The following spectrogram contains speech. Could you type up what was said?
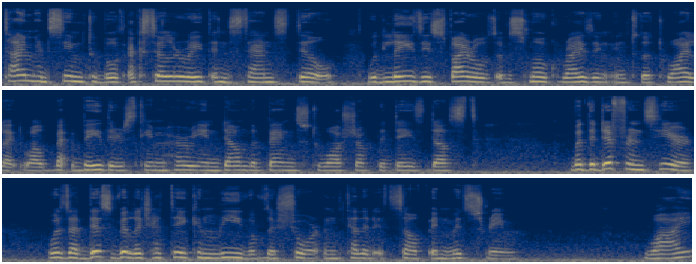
time had seemed to both accelerate and stand still, with lazy spirals of smoke rising into the twilight while ba- bathers came hurrying down the banks to wash off the day's dust. But the difference here was that this village had taken leave of the shore and tethered itself in midstream. Why?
